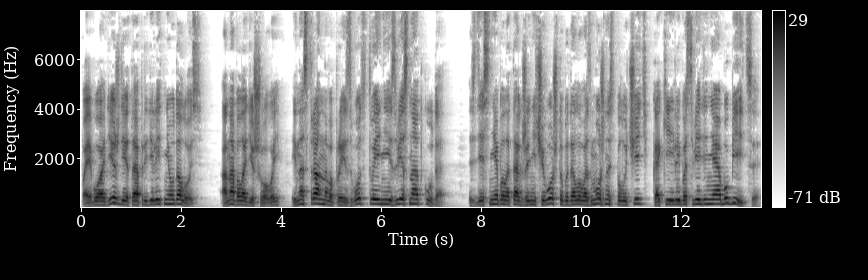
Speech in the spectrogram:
По его одежде это определить не удалось. Она была дешевой, иностранного производства и неизвестно откуда – Здесь не было также ничего, чтобы дало возможность получить какие-либо сведения об убийце.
